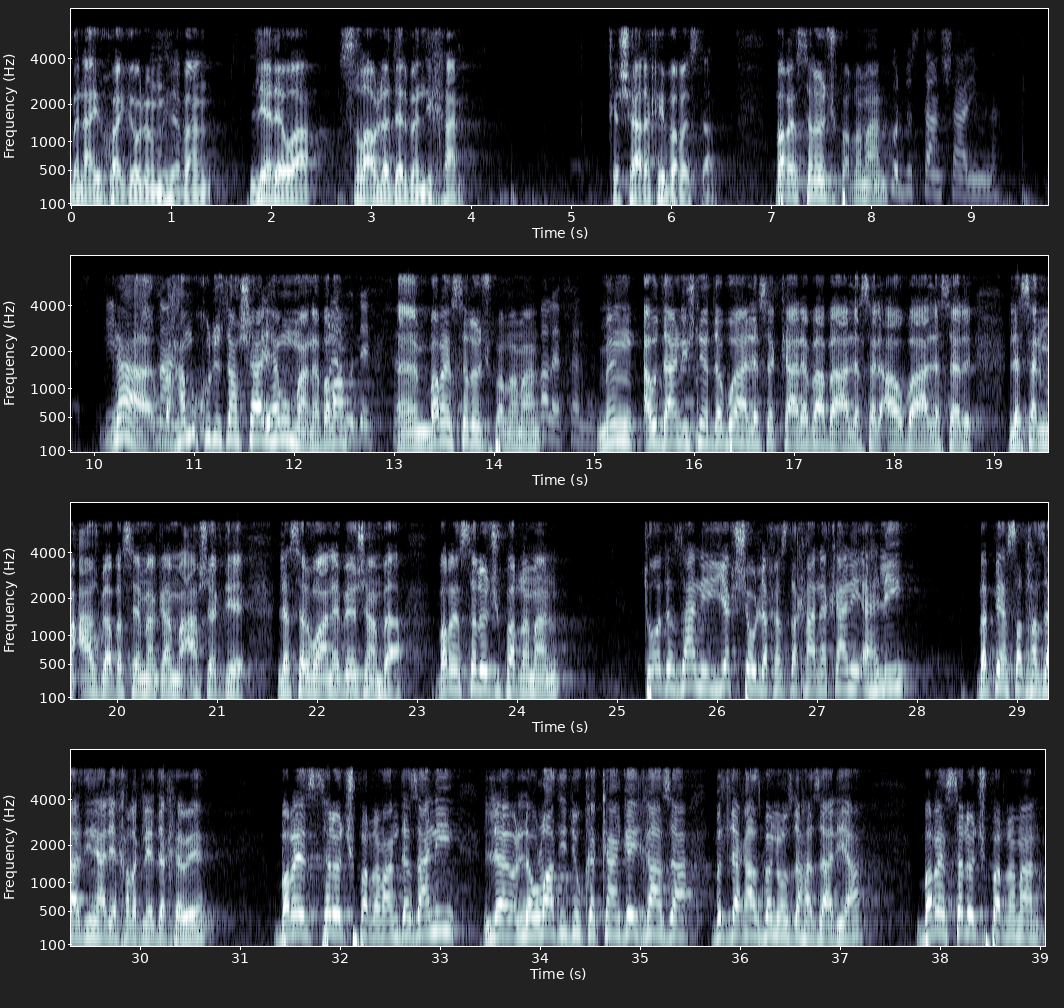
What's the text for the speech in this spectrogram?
بە ناوی خوای گەورە و میهرەبان. لێرەوە سڵاو لە دەربەندی خان کە شارەکەی بەڕێزتە بەڕێز سەرۆکی پەڕلەمان. کوردستان شاری منە. نا هەموو کوردستان شاری هەموومانە بەڵام بەڕێ سەرۆژ پەرلەمان من ئەو دانیشتە دەبووە لەسەر کارەبا بە لەسەر ئاو بە لەسەر لەسەر معاش بە بە سێمەکان معاشەک دێ لەسەر وانە بێژان بە بەڕێ سەرۆژی پەرلەمان تۆ دەزانی یەک شەو لە خەستەخانەکانی ئەهلی بە پێنج سەد هەزار دیناریە خەڵک لێ دەخەوێ؟ بەڕێز سەرۆکی پەڕلەمان دەزانی لە وڵاتی دوو کە کانگەی غازە بت لە غاز بە نۆزدە هەزاریە؟ بەڕێز سەرۆکی پەڕلەمان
